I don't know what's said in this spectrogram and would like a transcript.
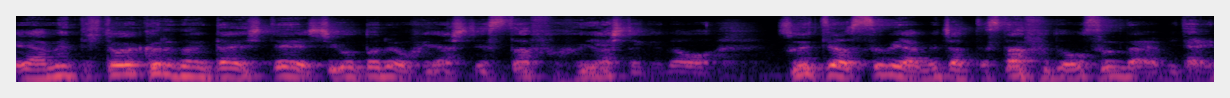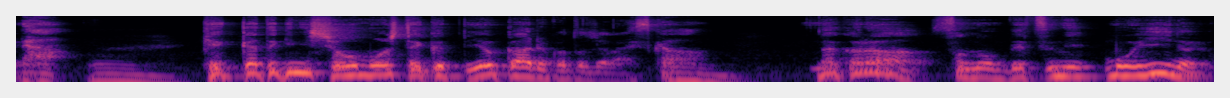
辞めて人が来るのに対して仕事量増やしてスタッフ増やしたけど、そいつらすぐ辞めちゃってスタッフどうすんだよみたいな。うん結果的に消耗していくってよくあることじゃないですか。だから、その別にもういいのよ。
